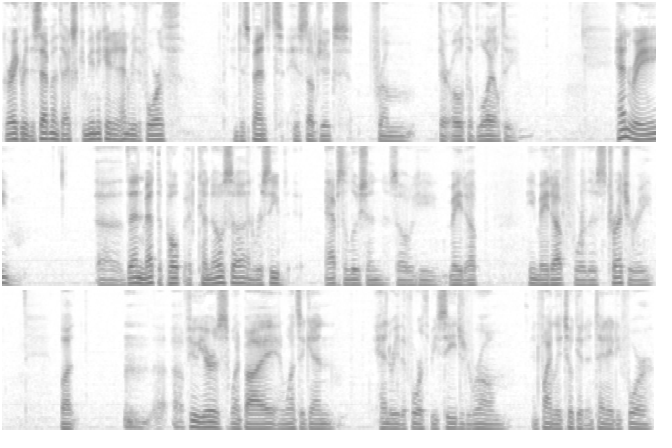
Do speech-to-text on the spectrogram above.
Gregory VII excommunicated Henry IV and dispensed his subjects from their oath of loyalty. Henry uh, then met the Pope at Canossa and received absolution, so he made up he made up for this treachery. But a few years went by, and once again, Henry IV besieged Rome and finally took it in 1084.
